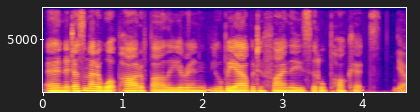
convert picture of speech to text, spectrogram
And it doesn't matter what part of Bali you're in, you'll be able to find these little pockets. Yeah.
